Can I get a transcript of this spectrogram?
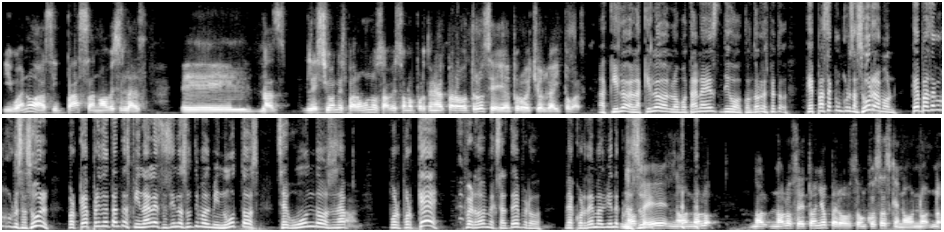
y bueno, así pasa, ¿no? A veces las, eh, las lesiones para unos, a veces son oportunidades para otros, y ahí aprovechó el Gaito Vázquez. Aquí lo, aquí lo, lo botana es, digo, con todo respeto, ¿qué pasa con Cruz Azul, Ramón? ¿Qué pasa con Cruz Azul? ¿Por qué ha perdido tantas finales así en los últimos minutos, segundos? O sea, ¿por, ¿por qué? Perdón, me exalté, pero me acordé más bien de Cruz No Azul. sé, no, no lo, no, no lo sé, Toño, pero son cosas que no, no, no,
